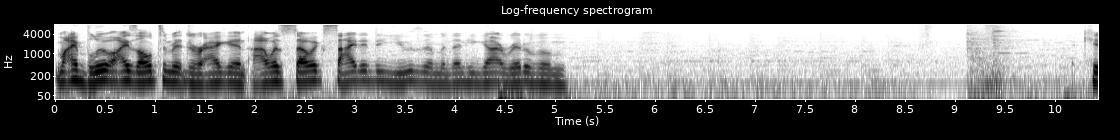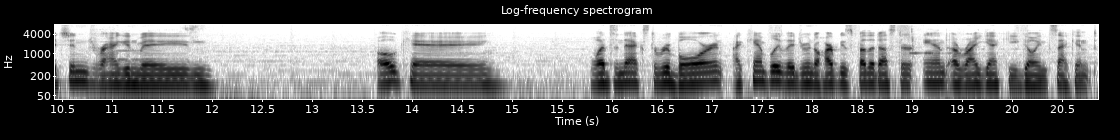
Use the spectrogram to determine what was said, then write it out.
My Blue Eyes Ultimate Dragon. I was so excited to use him, and then he got rid of him. Kitchen Dragon Maid. Okay. What's next? Reborn? I can't believe they drew into Harpy's Feather Duster and a Raigeki going second.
